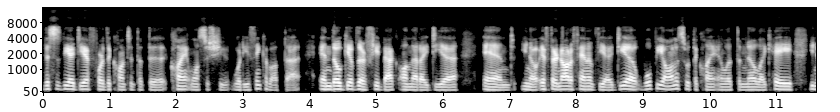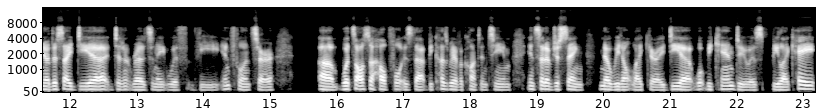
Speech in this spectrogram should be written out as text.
this is the idea for the content that the client wants to shoot. What do you think about that? And they'll give their feedback on that idea and you know if they're not a fan of the idea we'll be honest with the client and let them know like hey you know this idea didn't resonate with the influencer um, what's also helpful is that because we have a content team instead of just saying no we don't like your idea what we can do is be like hey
